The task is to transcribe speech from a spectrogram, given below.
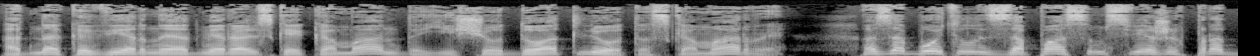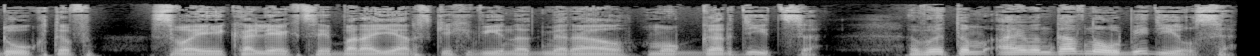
Однако верная адмиральская команда еще до отлета с Камарры озаботилась запасом свежих продуктов. Своей коллекцией бароярских вин адмирал мог гордиться. В этом Айван давно убедился.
